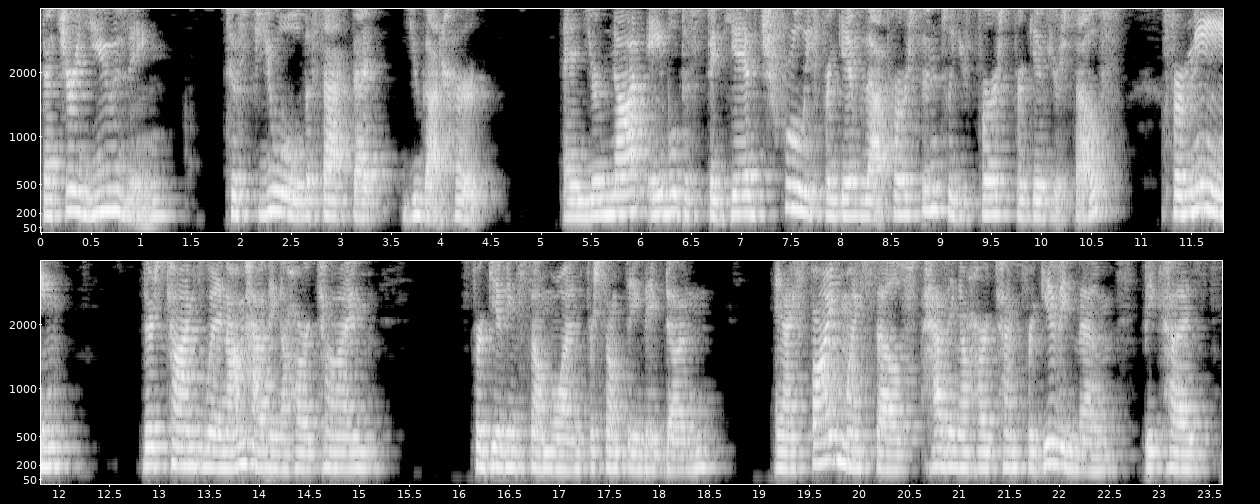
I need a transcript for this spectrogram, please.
that you're using to fuel the fact that you got hurt and you're not able to forgive, truly forgive that person till you first forgive yourself. For me, there's times when I'm having a hard time forgiving someone for something they've done. And I find myself having a hard time forgiving them because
